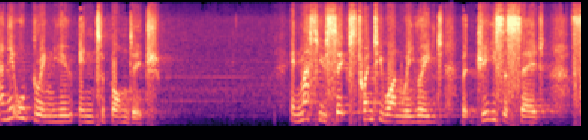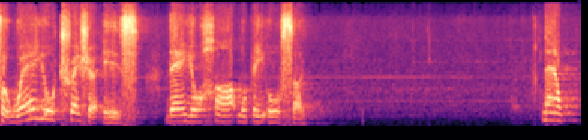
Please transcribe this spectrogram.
and it will bring you into bondage. In Matthew 6, 21 we read, But Jesus said, For where your treasure is, there your heart will be also. Now,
